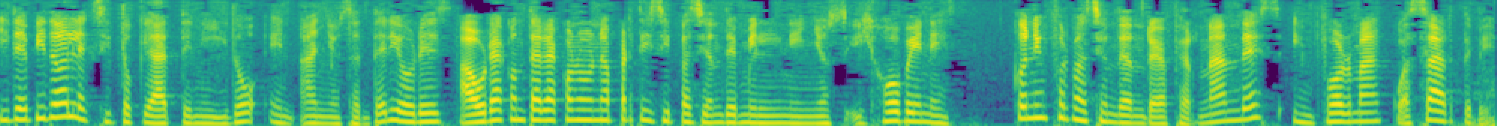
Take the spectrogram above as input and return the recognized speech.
y debido al éxito que ha tenido en años anteriores, ahora contará con una participación de mil niños y jóvenes. Con información de Andrea Fernández, informa Cuasar TV.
